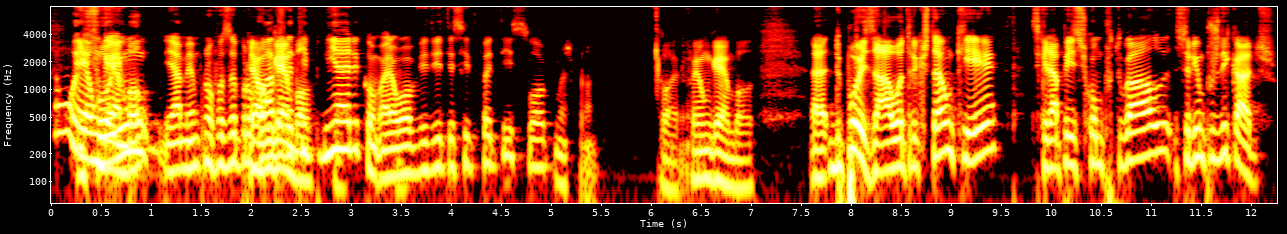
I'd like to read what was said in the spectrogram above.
Então, E é um foi gamble. um- Yeah, mesmo que não fosse aprovado, era gamble. tipo dinheiro. Como era óbvio, devia ter sido feito isso logo, mas pronto. Claro, foi um gamble. Ah, depois há outra questão que é: se calhar países como Portugal seriam prejudicados,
